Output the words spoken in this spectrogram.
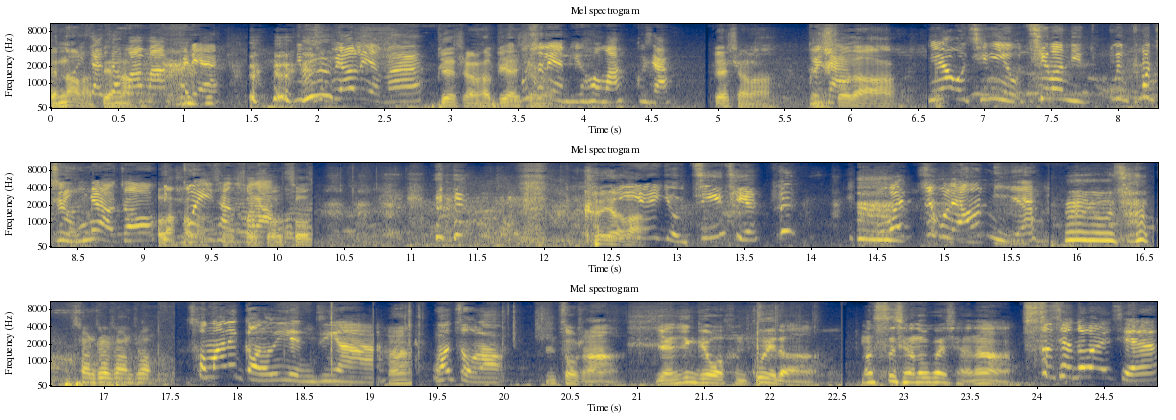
别闹了，别闹妈妈，快点！你不是不要脸吗？别整了，别你不是，脸皮厚吗？跪下！别整了，你说的啊。你让我亲你，亲了你不不止五秒钟，你跪一下，怎么样？走走走，可以了吧你？也有今天，我还治不了你。哎呦我操！上车上车从哪里搞了个眼镜啊？啊！我要走了，你走啥？眼镜给我很贵的，那四千多块钱呢。四千多块钱，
